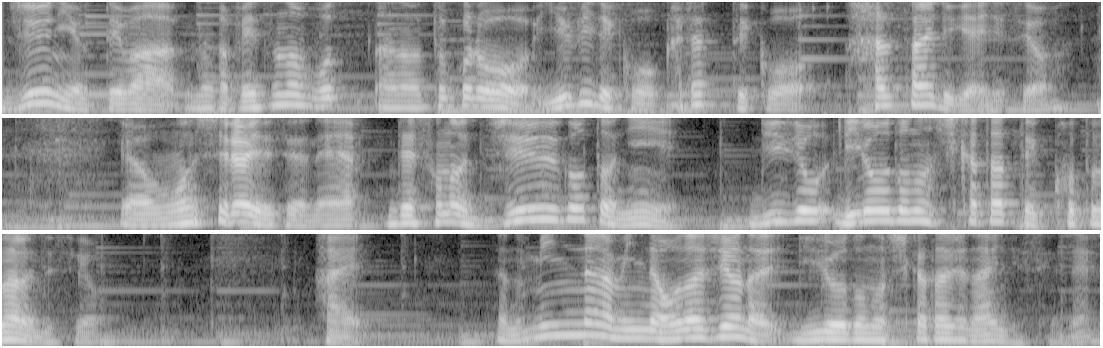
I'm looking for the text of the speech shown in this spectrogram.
銃によってはなんか別のボあのところを指でこうカチャってこう外さないといけないんですよ。いや面白いですよね。でその銃ごとにリロリロードの仕方って異なるんですよ。はい。あのみんながみんな同じようなリロードの仕方じゃないんですよね。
